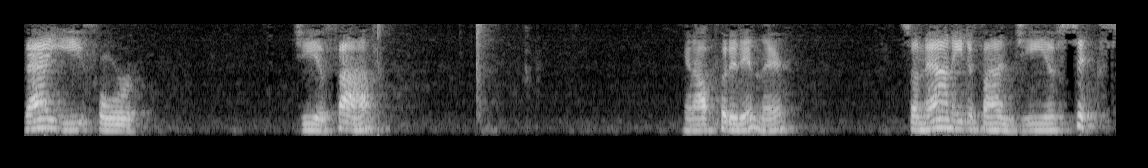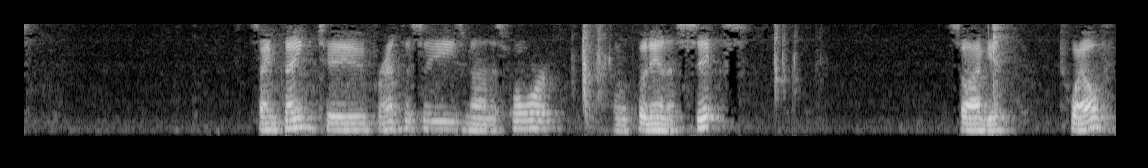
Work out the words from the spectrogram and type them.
value for G of 5, and I'll put it in there. So now I need to find G of 6. Same thing, 2 parentheses minus 4. I'm to put in a 6. So I get 12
